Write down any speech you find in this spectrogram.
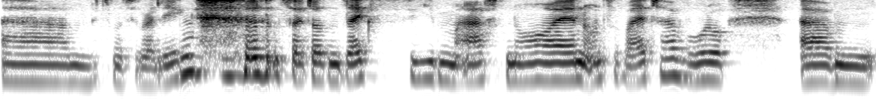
ähm, jetzt muss ich überlegen, 2006, 7, 8, 9 und so weiter, wo ähm,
